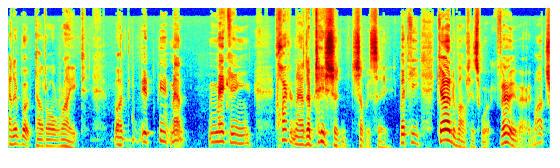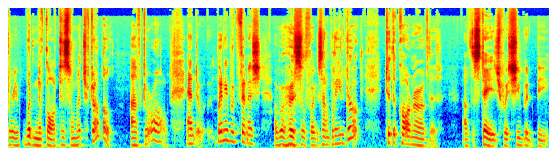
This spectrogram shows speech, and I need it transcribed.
and it worked out all right. But it, it meant making quite an adaptation, shall we say. But he cared about his work very, very much, or he wouldn't have gone to so much trouble after all. And when he would finish a rehearsal, for example, he'd look to the corner of the of the stage where she would be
